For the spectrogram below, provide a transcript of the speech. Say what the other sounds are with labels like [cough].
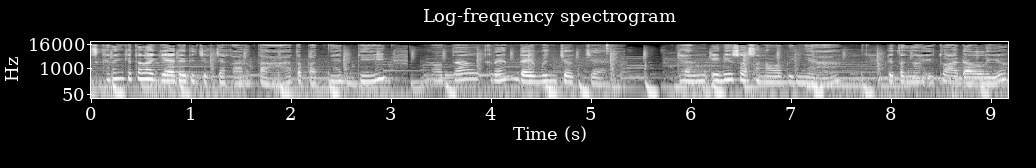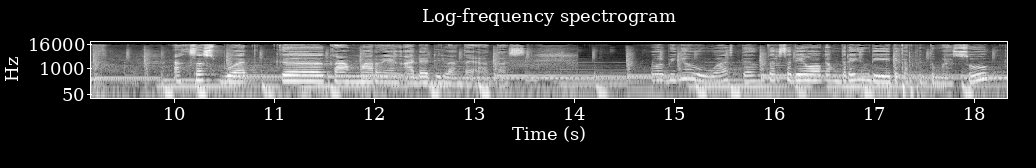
Sekarang kita lagi ada di Yogyakarta, tepatnya di Hotel Grand Diamond Jogja. Dan ini suasana lobbynya. Di tengah itu ada lift, akses buat ke kamar yang ada di lantai atas. Lobbynya luas dan tersedia welcome drink di dekat pintu masuk.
